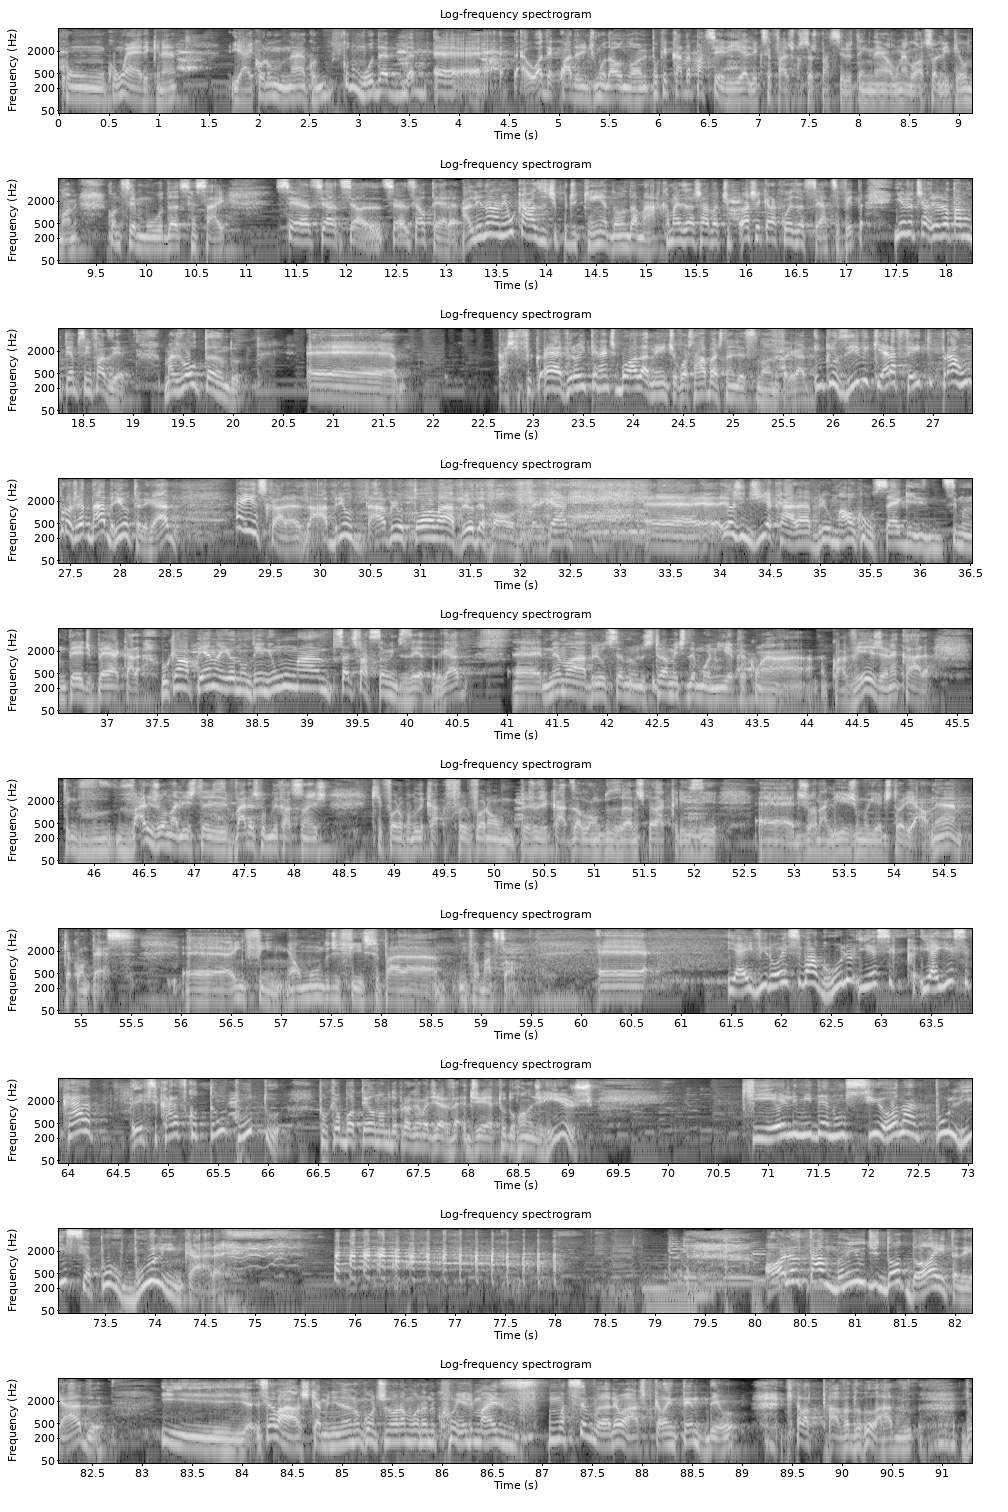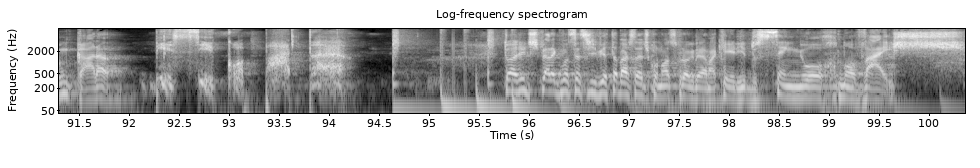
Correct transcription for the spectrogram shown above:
com, com o Eric, né? E aí, quando, né, quando, quando muda, é, é, é, o adequado a gente mudar o nome, porque cada parceria ali que você faz com seus parceiros tem né, um negócio ali, tem um nome. Quando você muda, você sai, você, você, você, você, altera. Ali não era nenhum caso, tipo, de quem é dono da marca, mas eu achava, tipo, eu achei que era coisa certa ser feita. E eu já, tinha, eu já tava um tempo sem fazer. Mas voltando, é. Acho que ficou, é, virou internet boladamente. Eu gostava bastante desse nome, tá ligado? Inclusive que era feito para um projeto da Abril, tá ligado? É isso, cara. Abriu, abriu toma, abriu devolve, tá ligado? É, e hoje em dia, cara, Abril mal consegue se manter de pé, cara. O que é uma pena e eu não tenho nenhuma satisfação em dizer, tá ligado? É, mesmo a Abril sendo extremamente demoníaca com a, com a Veja, né, cara? Tem vários jornalistas e várias publicações que foram, publica foram prejudicados ao longo dos anos pela crise é, de jornalismo e editorial, né? Que acontece. É, enfim, é um mundo difícil para informação. É, e aí virou esse bagulho e esse e aí esse cara, esse cara ficou tão puto porque eu botei o nome do programa de, de Tudo Ronald Rios que ele me denunciou na polícia por bullying, cara. Olha o tamanho de Dodói, tá ligado? E, sei lá, acho que a menina não continuou namorando com ele mais uma semana, eu acho, porque ela entendeu que ela tava do lado de um cara psicopata. Então a gente espera que você se divirta bastante com o nosso programa, querido senhor Novaes.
